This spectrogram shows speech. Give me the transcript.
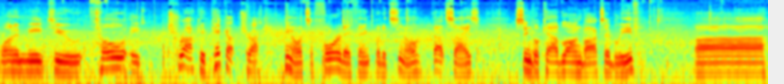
wanted me to tow a truck, a pickup truck. You know, it's a Ford, I think, but it's, you know, that size. Single cab long box, I believe. Uh,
